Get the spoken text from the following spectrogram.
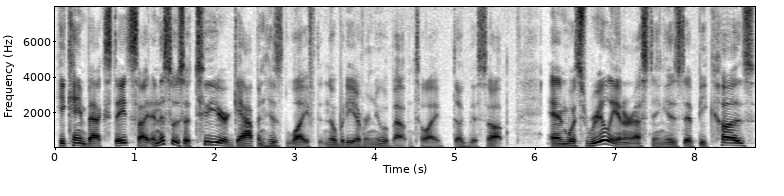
he came back stateside, and this was a two-year gap in his life that nobody ever knew about until I dug this up. And what's really interesting is that because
